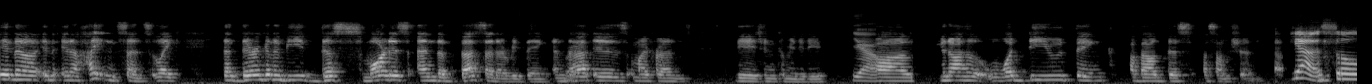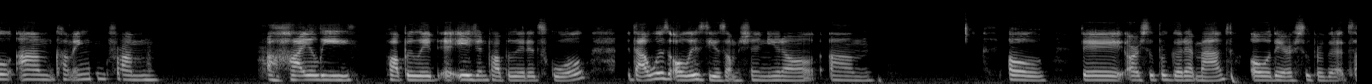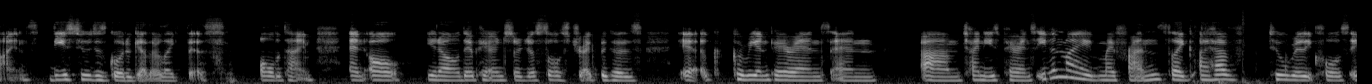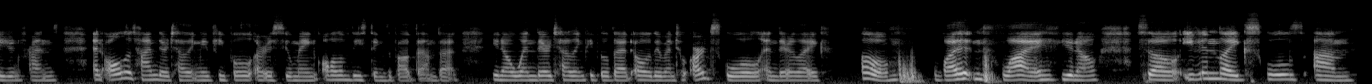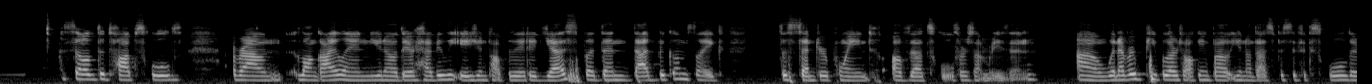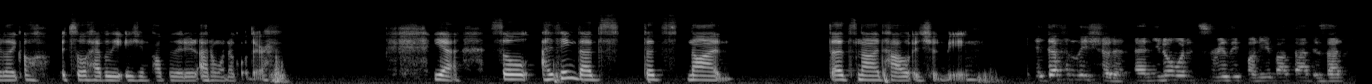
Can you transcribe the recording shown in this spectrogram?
in a in, in a heightened sense, like that they're gonna be the smartest and the best at everything, and that is, my friends, the Asian community. yeah Um, Minahil, what do you think about this assumption? Yeah, so um coming from a highly Asian populated school, that was always the assumption, you know, um oh, they are super good at math, oh, they are super good at science. These two just go together like this all the time. And oh, you know, their parents are just so strict because eh, Korean parents and um, Chinese parents, even my my friends, like I have two really close Asian friends and all the time they're telling me people are assuming all of these things about them that you know when they're telling people that oh they went to art school and they're like oh what? Why? You know? So even like schools um some of the top schools around long island you know they're heavily asian populated yes but then that becomes like the center point of that school for some reason um, whenever people are talking about you know that specific school they're like oh it's so heavily asian populated i don't want to go there yeah so i think that's that's not that's not how it should be It definitely shouldn't. And you know what? It's really funny about that is that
